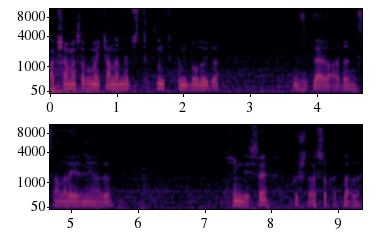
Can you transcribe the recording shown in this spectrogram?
Akşam mesela bu mekanların hepsi tıklım tıklım doluydu. Müzikler vardı, insanlar eğleniyordu. Şimdi ise kuşlar sokaklarda.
